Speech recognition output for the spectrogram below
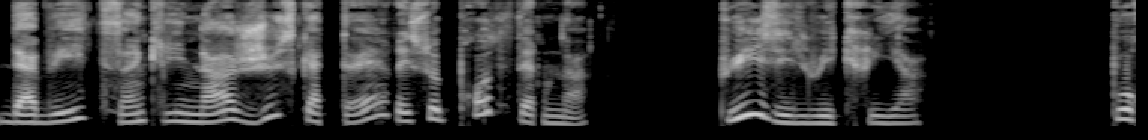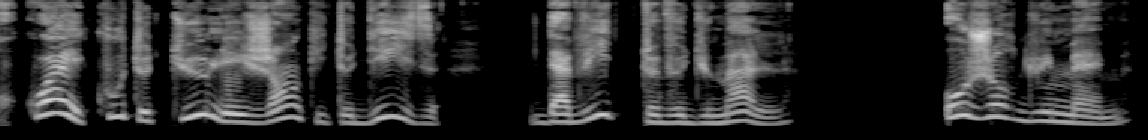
David s'inclina jusqu'à terre et se prosterna. Puis il lui cria Pourquoi écoutes-tu les gens qui te disent David te veut du mal? Aujourd'hui même,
